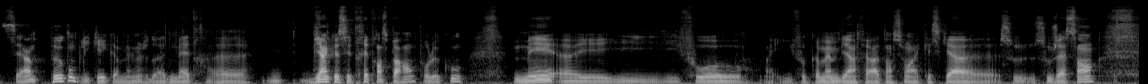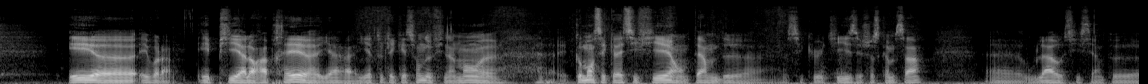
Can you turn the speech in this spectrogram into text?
c'est un peu compliqué quand même, je dois admettre, euh, bien que c'est très transparent pour le coup, mais euh, il, faut, il faut quand même bien faire attention à qu'est-ce qu'il y a sous-jacent. Et, et, voilà. Et puis alors après, il y a, y, toutes les questions de finalement comment c'est classifié en termes de securities et choses comme ça, où là aussi c'est un peu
